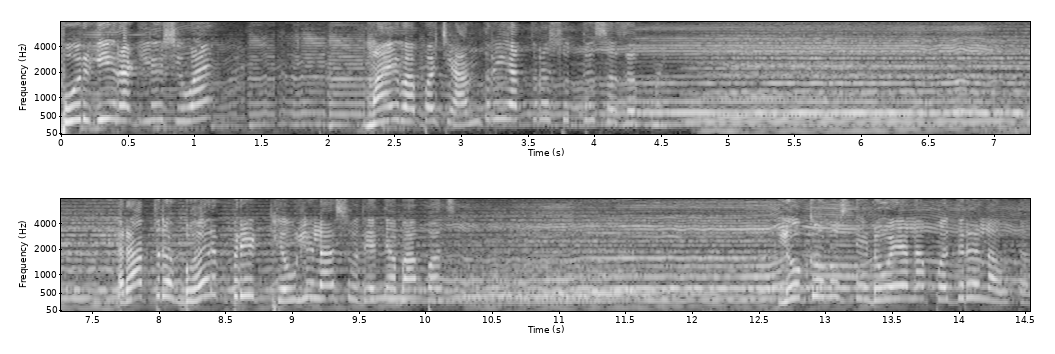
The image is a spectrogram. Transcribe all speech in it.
पोरगी रडल्याशिवाय मायबापाची अंतरयात्रा सुद्धा सजत नाही. रात्रभर प्रेत ठेवलेला असू दे त्या बापाच. लोक नुसते डोळ्याला पदर लावतात.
